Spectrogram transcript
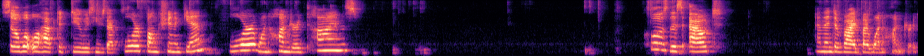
So what we'll have to do is use that floor function again floor 100 times. Close this out and then divide by 100.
